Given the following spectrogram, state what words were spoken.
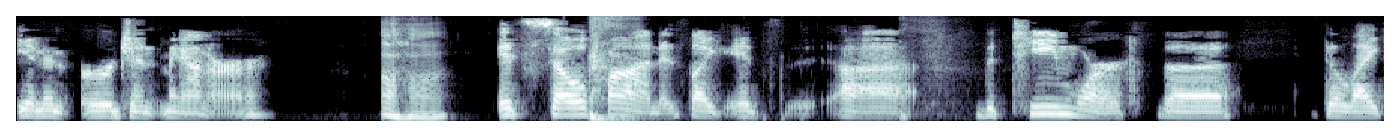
in an urgent manner. Uh huh. It's so fun. it's like it's uh the teamwork, the the like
